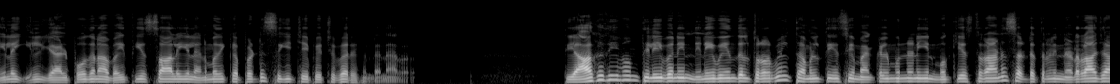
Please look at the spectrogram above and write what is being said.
நிலையில் யாழ் போதனா வைத்தியசாலையில் அனுமதிக்கப்பட்டு சிகிச்சை பெற்று வருகின்றனர். தியாகதீபம் திலீபனின் நினைவேந்தல் தொடர்பில் தமிழ் தேசிய மக்கள் முன்னணியின் முக்கியஸ்தரான சட்டத்திரணி நடராஜா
